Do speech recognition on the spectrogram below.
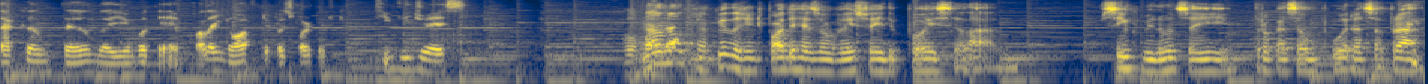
tá cantando aí. Eu vou até falar em off depois, porque que vídeo é esse? Não, não, tranquilo, a gente pode resolver isso aí depois, sei lá, cinco minutos aí, trocação pura, só pra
